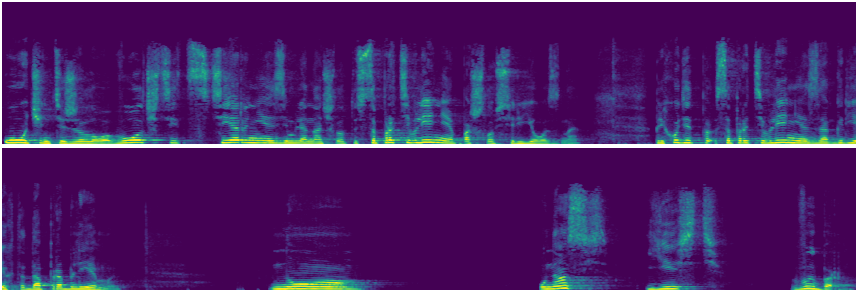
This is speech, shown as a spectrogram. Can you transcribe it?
очень тяжело. Волчцы, терния земля начала, то есть сопротивление пошло серьезное приходит сопротивление за грех, тогда проблемы. Но у нас есть выбор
